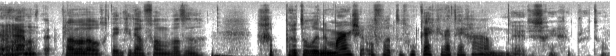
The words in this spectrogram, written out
uh, planoloog, denk je dan van wat een gepruttel in de marge? Of wat, hoe kijk je daar tegenaan? Nee, het is geen gepruttel.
